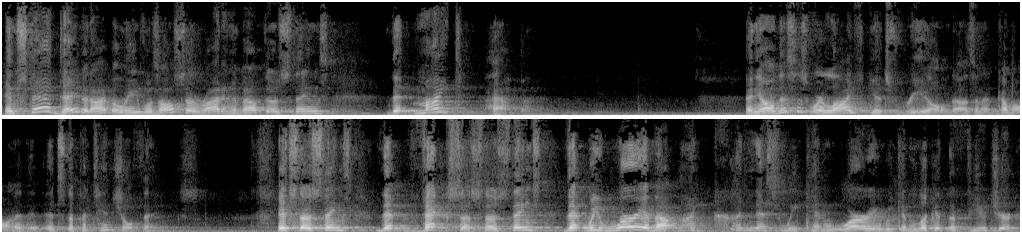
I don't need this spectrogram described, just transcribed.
Instead, David, I believe, was also writing about those things that might happen. And y'all, this is where life gets real, doesn't it? Come on, it's the potential things. It's those things that vex us, those things that we worry about. My goodness, we can worry. We can look at the future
